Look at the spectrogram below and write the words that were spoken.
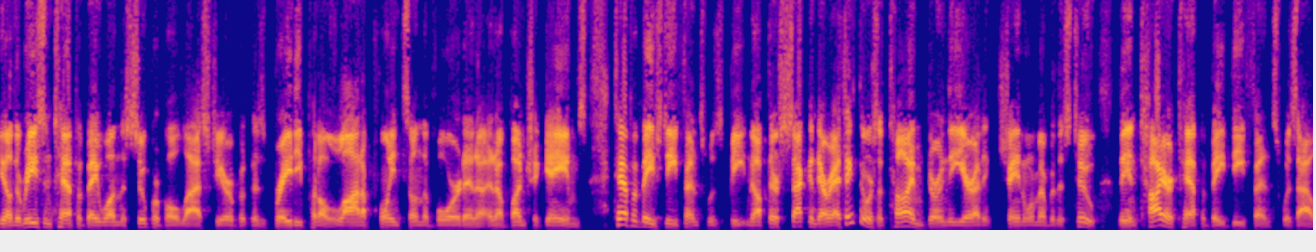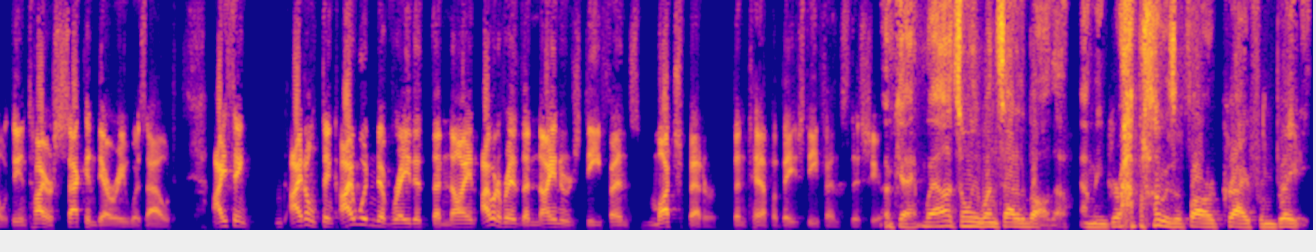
you know, the reason Tampa Bay won the Super Bowl last year because Brady put a lot of points on the board in a, in a bunch of games. Tampa Bay's defense was beaten up. Their secondary, I think there was a time during the year, I think Shane will remember this too. The entire Tampa Bay defense was out, the entire secondary was out. I think I don't think I wouldn't have rated the nine. I would have rated the Niners defense much better than Tampa Bay's defense this year. Okay, well, it's only one side of the ball, though. I mean, Garoppolo is a far cry from Brady.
